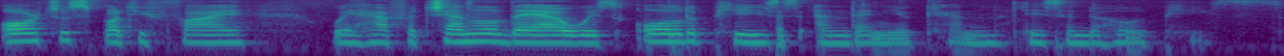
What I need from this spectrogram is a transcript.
or to Spotify. We have a channel there with all the pieces, and then you can listen the whole piece.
